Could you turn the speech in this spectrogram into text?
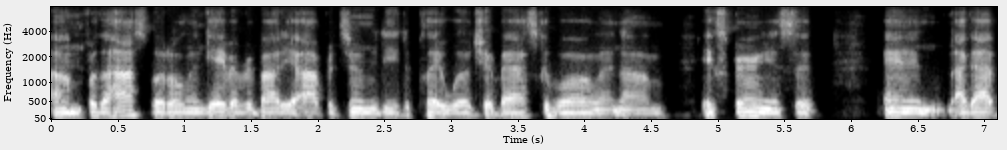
um, for the hospital and gave everybody an opportunity to play wheelchair basketball and um, experience it. And I got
